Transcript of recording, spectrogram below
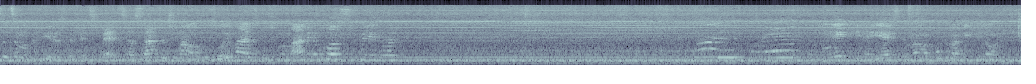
se samo doziraš. Kad je spet, sa stran malo u zujima, to ćemo laminu kostu Niki ne jeste, mama kupila Niki ovdje.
